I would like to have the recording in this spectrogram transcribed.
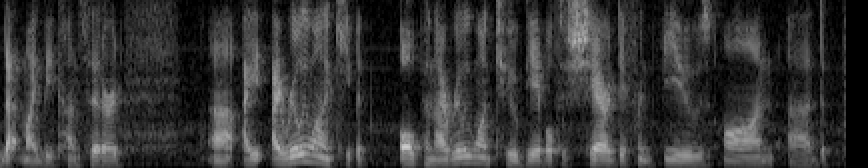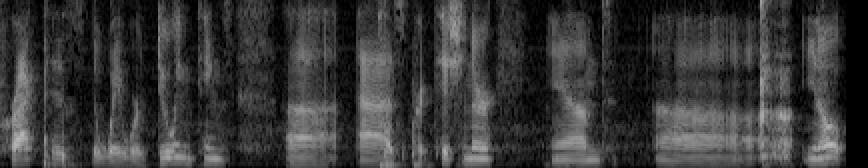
that might be considered. Uh, I, I really want to keep it open. I really want to be able to share different views on uh, the practice, the way we're doing things uh, as practitioner, and uh, you know,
